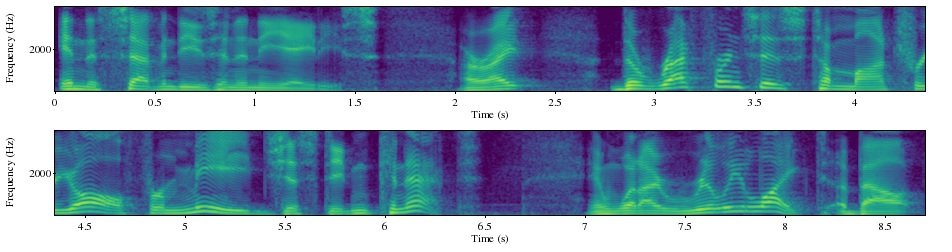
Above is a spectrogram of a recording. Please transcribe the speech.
in the 70s and in the 80s. All right? The references to Montreal for me just didn't connect. And what I really liked about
